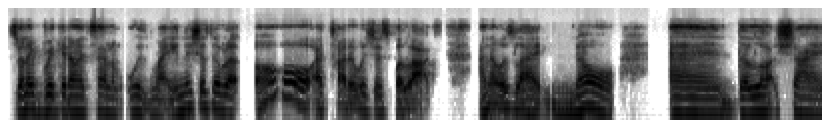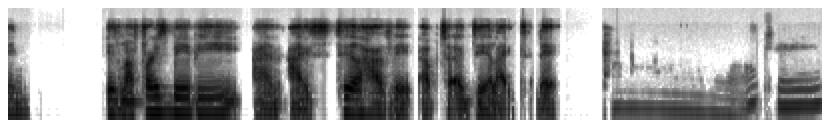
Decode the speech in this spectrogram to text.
so when I break it down and tell them, oh, my initials, they were like, oh, I thought it was just for locks. And I was like, no. And the lock shine is my first baby and I still have it up to a day like today. Oh, okay.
